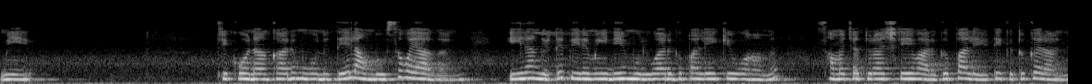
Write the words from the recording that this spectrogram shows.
මේ ත්‍රිකෝණාකාර මුහුණතේ ලම්බ උස හොයාගන්න. ඊළඟට පිරමීඩයේ මුළු වර්ගඵලය කිව්වහම සමචතුරාශ්‍රයේ වර්ගඵලයට එකතු කරන්න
